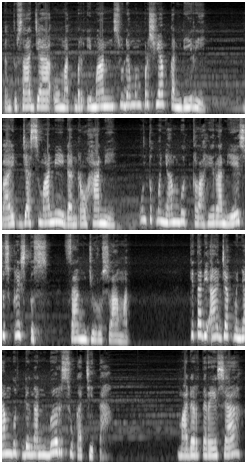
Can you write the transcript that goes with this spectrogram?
Tentu saja umat beriman sudah mempersiapkan diri, baik jasmani dan rohani, untuk menyambut kelahiran Yesus Kristus, Sang Juru Selamat. Kita diajak menyambut dengan bersukacita. Mother Teresa,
